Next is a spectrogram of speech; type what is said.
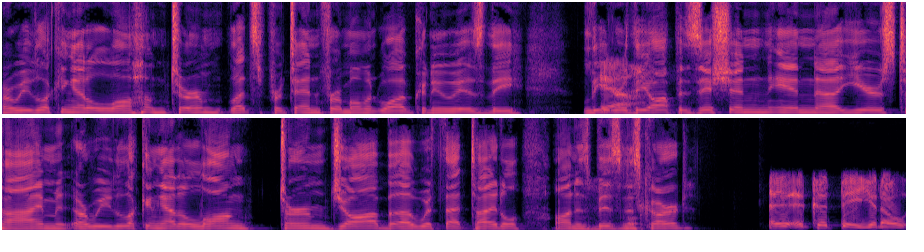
Are we looking at a long term? Let's pretend for a moment Wab Kinew is the leader yeah. of the opposition in uh, years' time. Are we looking at a long term job uh, with that title on his business card? It could be. You know,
